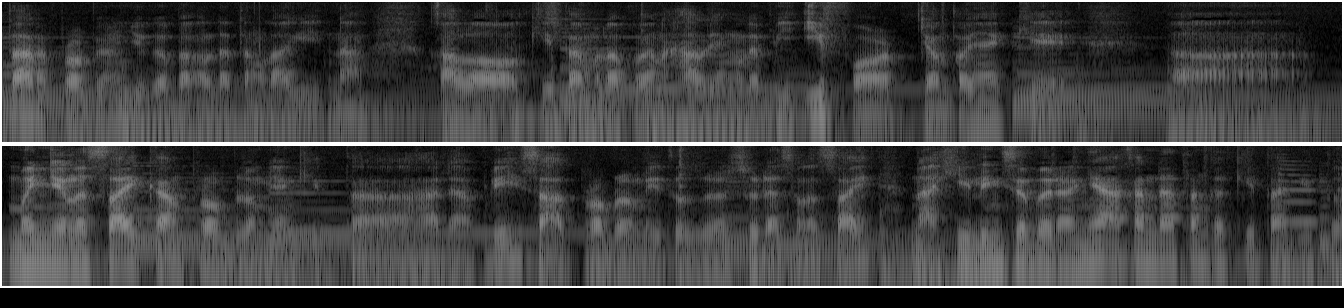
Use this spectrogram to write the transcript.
ntar problemnya juga bakal datang lagi. Nah kalau kita melakukan hal yang lebih effort, contohnya kayak uh, menyelesaikan problem yang kita hadapi saat problem itu sudah, sudah selesai, nah healing sebenarnya akan datang ke kita gitu,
